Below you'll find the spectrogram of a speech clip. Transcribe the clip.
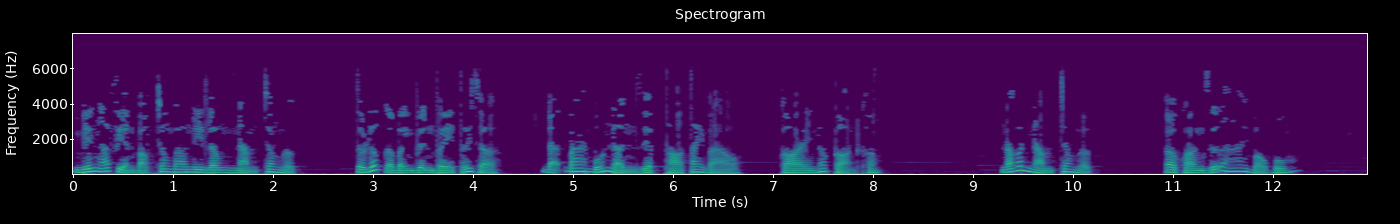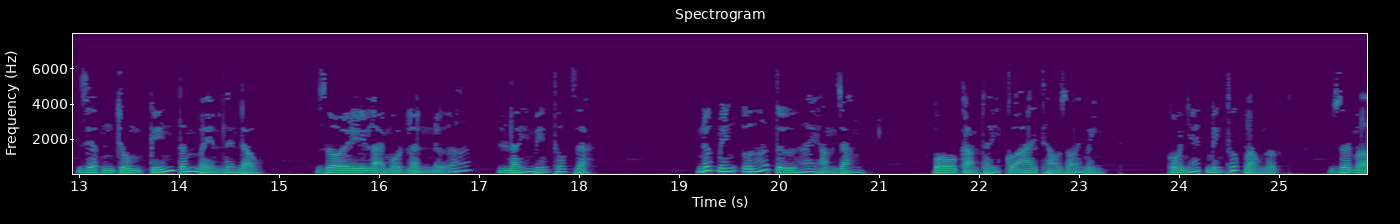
Miếng áo phiền bọc trong bao ni lông nằm trong ngực. Từ lúc ở bệnh viện về tới giờ, đã ba bốn lần Diệp thò tay vào, coi nó còn không. Nó vẫn nằm trong ngực, ở khoảng giữa hai bầu vú. Diệp trùm kín tấm mền lên đầu, rồi lại một lần nữa lấy miếng thuốc ra. Nước miếng ứa từ hai hàm răng. Cô cảm thấy có ai theo dõi mình. Cô nhét miếng thuốc vào ngực, rồi mở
